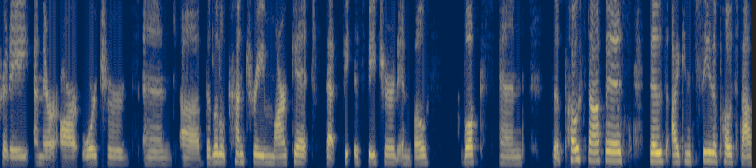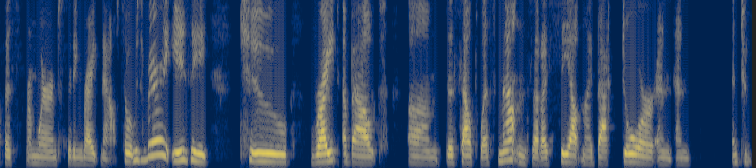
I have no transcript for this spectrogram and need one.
pretty, and there are orchards and uh, the little country market that fe- is featured in both books and the post office. Those I can see the post office from where I'm sitting right now. So it was very easy to write about um, the Southwest Mountains that I see out my back door and and and to,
